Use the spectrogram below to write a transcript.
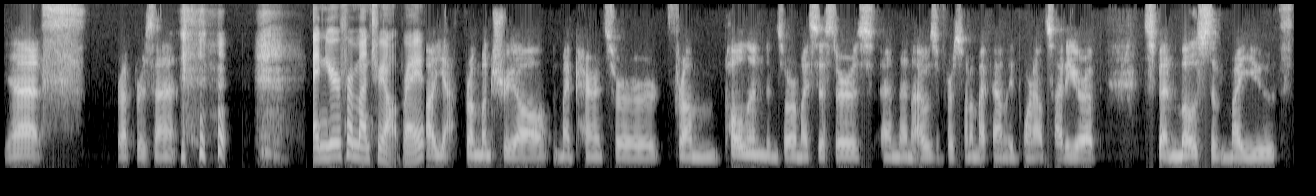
Yes, represent. and you're from Montreal, right? Uh, yeah, from Montreal. My parents are from Poland, and so are my sisters. And then I was the first one in my family born outside of Europe spent most of my youth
